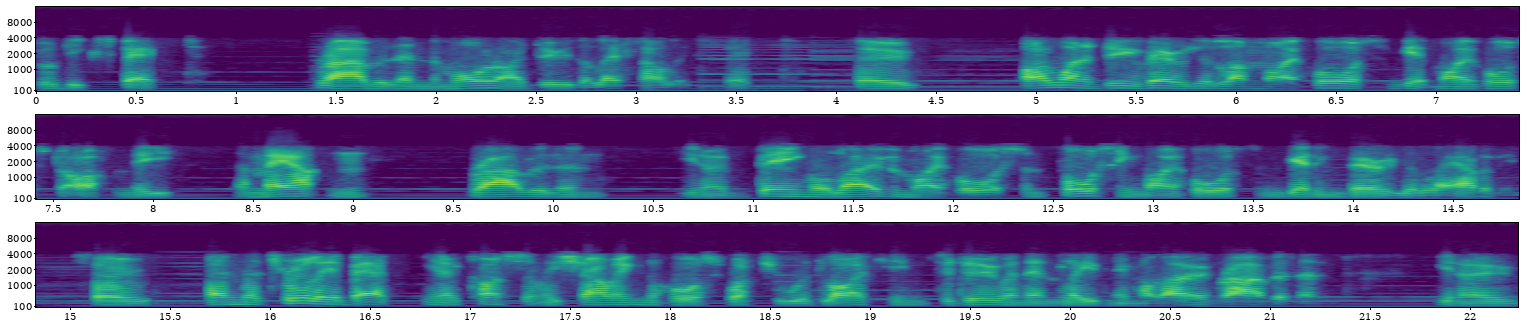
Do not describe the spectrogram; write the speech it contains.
should expect, rather than the more I do, the less I'll expect. So I want to do very little on my horse and get my horse to offer me a mountain rather than, you know, being all over my horse and forcing my horse and getting very little out of him. So, and it's really about, you know, constantly showing the horse what you would like him to do and then leaving him alone rather than, you know,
